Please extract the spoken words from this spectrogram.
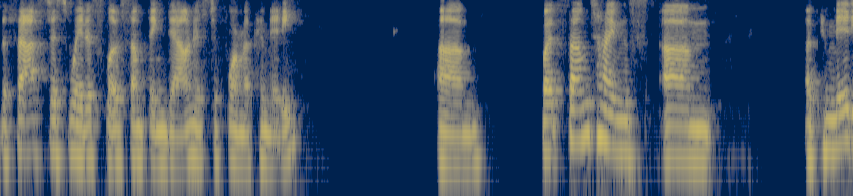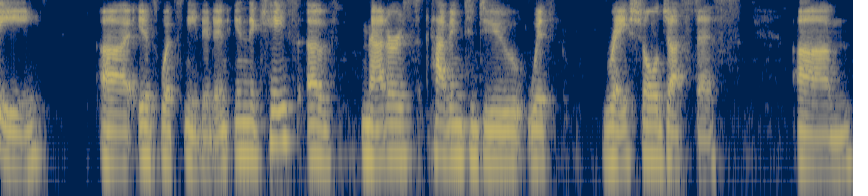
the fastest way to slow something down is to form a committee. Um, but sometimes um, a committee uh, is what's needed. And in the case of matters having to do with racial justice, um,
